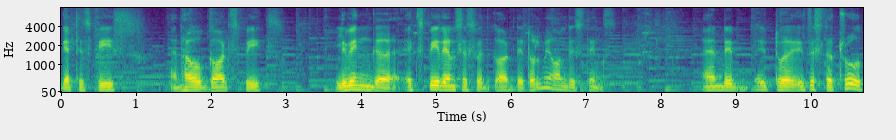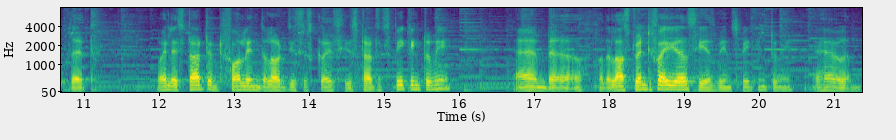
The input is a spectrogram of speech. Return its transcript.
get his peace, and how God speaks, living uh, experiences with God. They told me all these things. And it, it, uh, it is the truth that while I started following the Lord Jesus Christ, He started speaking to me. And uh, for the last 25 years, He has been speaking to me. I have um,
